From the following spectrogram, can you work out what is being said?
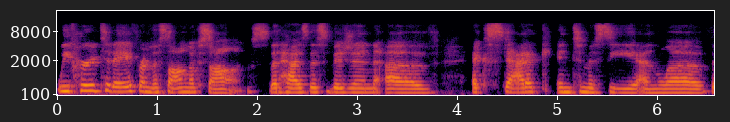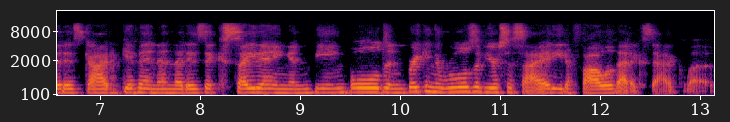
we've heard today from the Song of Songs that has this vision of ecstatic intimacy and love that is God given and that is exciting and being bold and breaking the rules of your society to follow that ecstatic love.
